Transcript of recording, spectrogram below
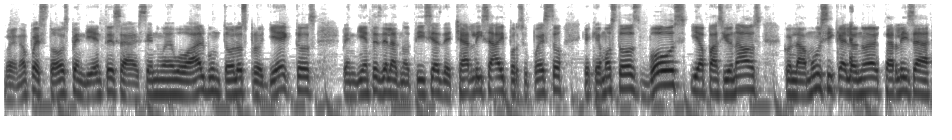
Bueno, pues todos pendientes a este nuevo álbum, todos los proyectos, pendientes de las noticias de Charlie Sa y por supuesto que quedemos todos vos y apasionados con la música y lo nuevo de Charlie Sa.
